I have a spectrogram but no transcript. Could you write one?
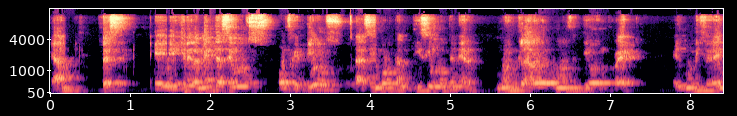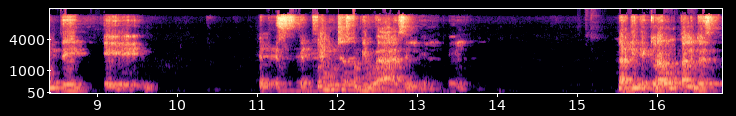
¿ya? Entonces, eh, generalmente hacemos objetivos. Es importantísimo tener muy claro un objetivo de un proyecto. Es muy diferente. Eh, tiene muchas ambigüedades la arquitectura como tal. Entonces,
